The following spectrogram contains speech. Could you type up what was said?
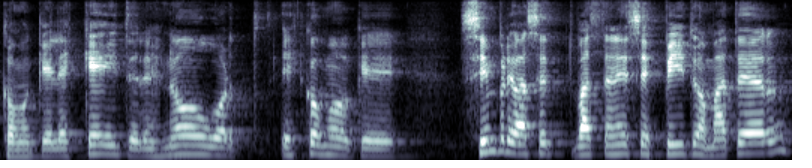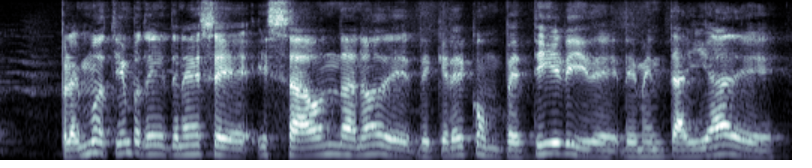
como que el skate, el snowboard, es como que siempre vas a, ser, vas a tener ese espíritu amateur, pero al mismo tiempo tiene que tener ese, esa onda, ¿no? De, querer competir y de mentalidad de,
